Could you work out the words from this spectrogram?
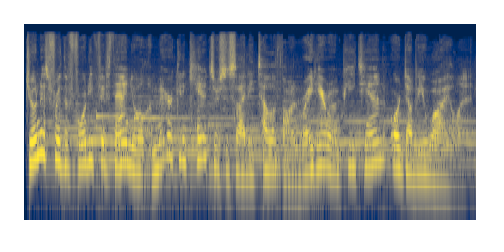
Join us for the 45th annual American Cancer Society Telethon right here on PTN or WYLN.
